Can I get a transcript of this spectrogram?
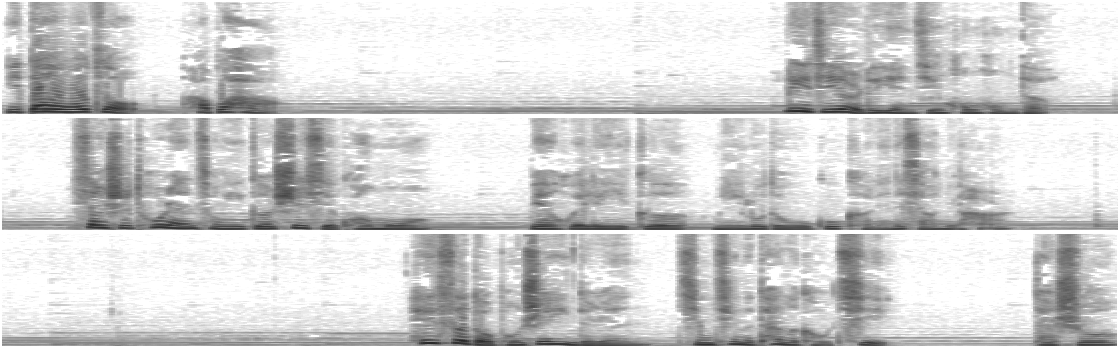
你带我走好不好？利吉尔的眼睛红红的，像是突然从一个嗜血狂魔，变回了一个迷路的无辜可怜的小女孩。黑色斗篷身影的人轻轻的叹了口气，他说：“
